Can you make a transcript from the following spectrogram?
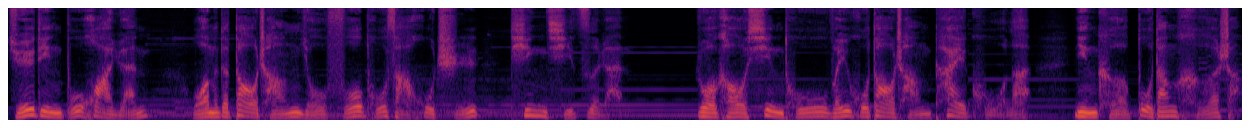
决定不化缘，我们的道场有佛菩萨护持，听其自然。若靠信徒维护道场太苦了，宁可不当和尚。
